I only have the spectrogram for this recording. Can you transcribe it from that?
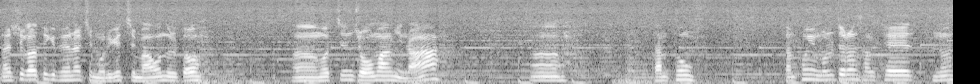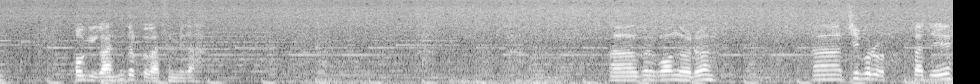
날씨가 어떻게 변할지 모르겠지만 오늘도 어, 멋진 조망이나 어, 단풍 단풍이 물들은 상태는 보기가 힘들 것 같습니다. 어, 그리고 오늘은 어, 집으로까지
